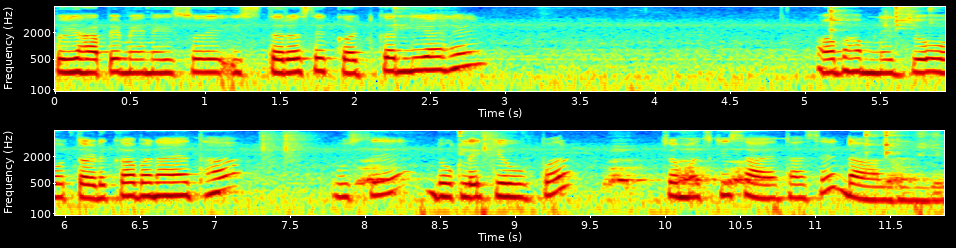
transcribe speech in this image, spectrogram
तो यहाँ पे मैंने इसे इस तरह से कट कर लिया है। अब हमने जो तड़का बनाया था, उसे ढोकले के ऊपर चम्मच की सहायता से डाल देंगे।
